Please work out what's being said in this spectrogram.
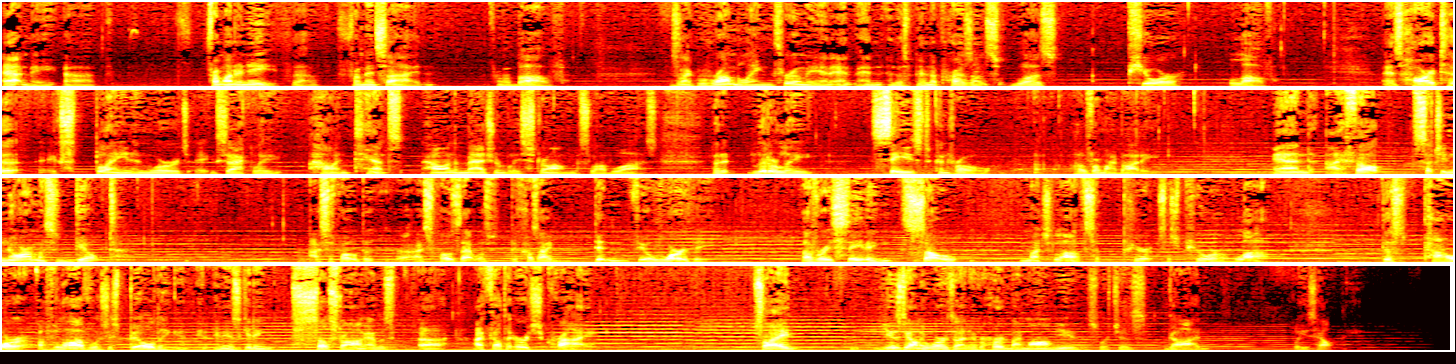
at me uh, from underneath, uh, from inside, from above. It was like rumbling through me, and, and, and, and, the, and the presence was pure love. And it's hard to explain in words exactly how intense, how unimaginably strong this love was. But it literally seized control uh, over my body. And I felt such enormous guilt. I suppose, I suppose that was because I didn't feel worthy of receiving so much love, such pure, such pure love. This power of love was just building and, and it was getting so strong. I was, uh, I felt the urge to cry. So I used the only words I'd ever heard my mom use, which is, God, please help me.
